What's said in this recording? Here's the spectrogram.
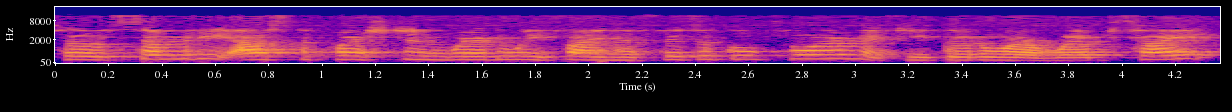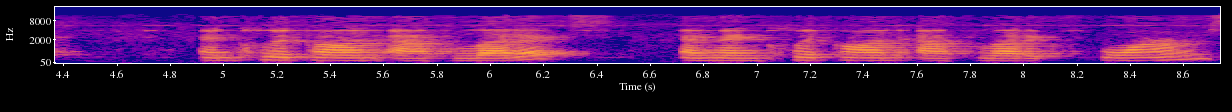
So somebody asked the question, where do we find the physical form? If you go to our website and click on athletics and then click on athletic forms,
